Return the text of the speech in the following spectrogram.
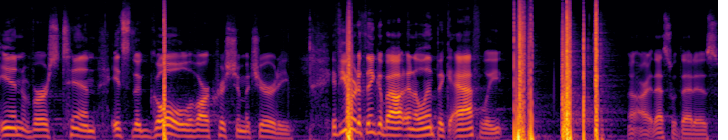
in verse 10, it's the goal of our Christian maturity. If you were to think about an Olympic athlete, all right, that's what that is.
